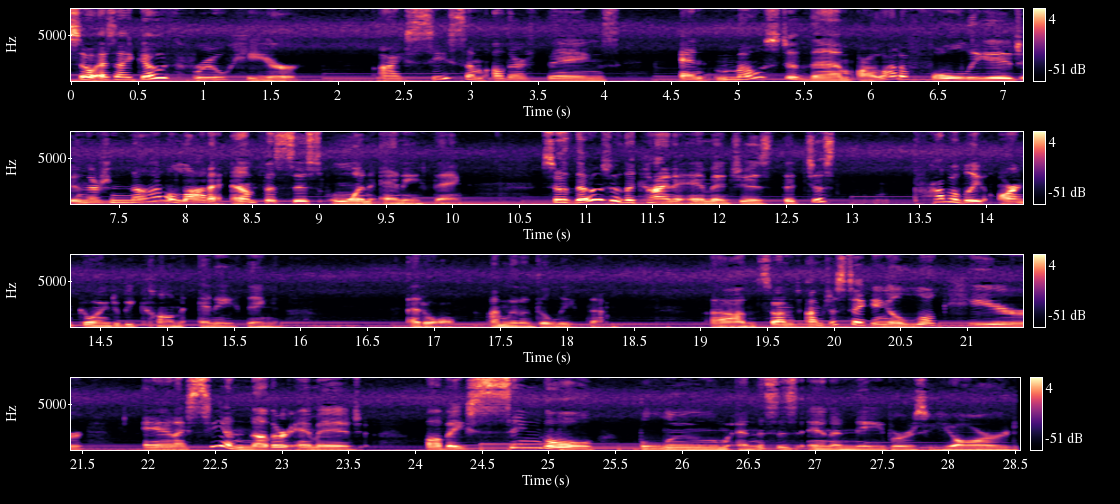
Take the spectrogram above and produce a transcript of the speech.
So as I go through here, I see some other things and most of them are a lot of foliage and there's not a lot of emphasis on anything. So those are the kind of images that just probably aren't going to become anything at all. I'm going to delete them. Um, so I'm, I'm just taking a look here and I see another image of a single bloom, and this is in a neighbor's yard,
